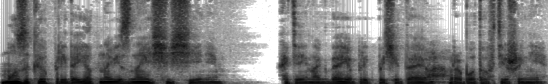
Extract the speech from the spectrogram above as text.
Музыка придает новизны ощущениям, хотя иногда я предпочитаю работу в тишине.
